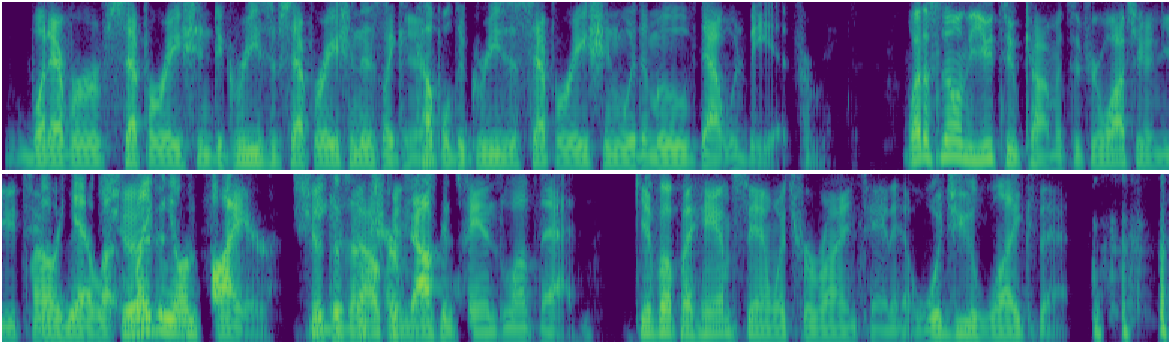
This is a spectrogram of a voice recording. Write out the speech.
whatever separation, degrees of separation. There's like Yeah. a couple degrees of separation with a move. That would be it for me. let us know in the YouTube comments if you're watching on YouTube. Oh, yeah. Should light me on fire should the because I'm sure Falcons- Falcons fans love that. give up a ham sandwich for Ryan Tannehill. Would you like that?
